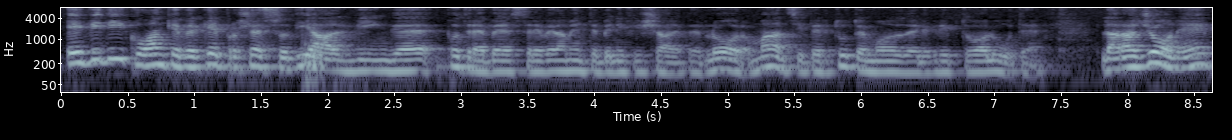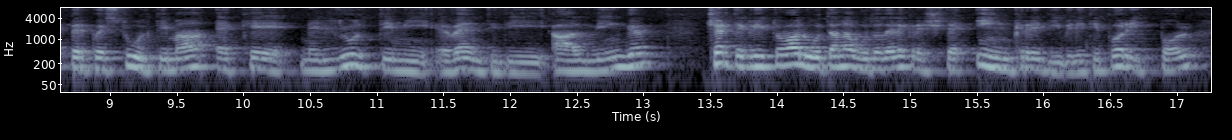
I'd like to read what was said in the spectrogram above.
e vi dico anche perché il processo di halving potrebbe essere veramente beneficiale per loro, ma anzi per tutto il mondo delle criptovalute. La ragione per quest'ultima è che negli ultimi eventi di halving certe criptovalute hanno avuto delle crescite incredibili, tipo Ripple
